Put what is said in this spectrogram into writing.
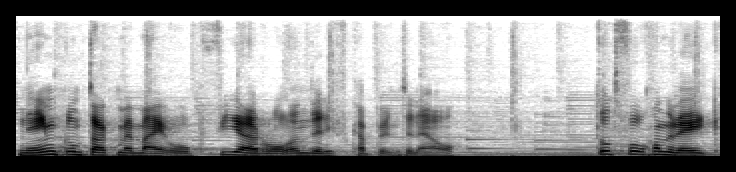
neem contact met mij op via rollenderifka.nl. Tot volgende week.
